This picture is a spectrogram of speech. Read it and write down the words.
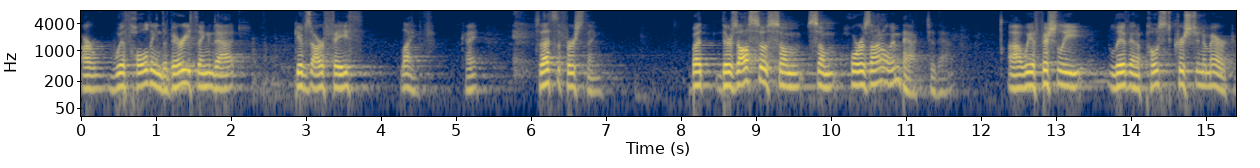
are withholding the very thing that gives our faith life. Okay, so that's the first thing. But there's also some, some horizontal impact to that. Uh, we officially live in a post Christian America,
